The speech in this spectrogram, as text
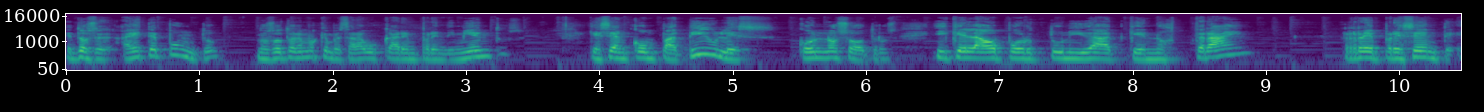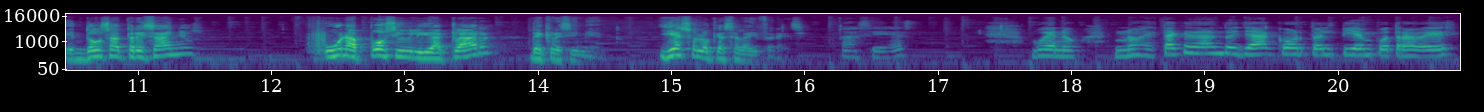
Entonces, a este punto, nosotros tenemos que empezar a buscar emprendimientos que sean compatibles con nosotros y que la oportunidad que nos traen represente en dos a tres años una posibilidad clara de crecimiento. Y eso es lo que hace la diferencia. Así es. Bueno, nos está quedando ya corto el tiempo otra vez,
